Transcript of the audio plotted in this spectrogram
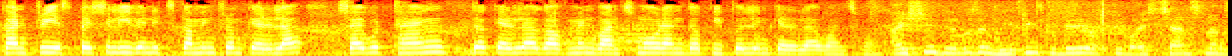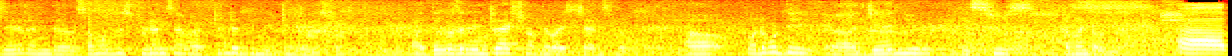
country, especially when it's coming from Kerala. So I would thank the Kerala government once more and the people in Kerala once more. Aishe, there was a meeting today of the Vice Chancellor there, and uh, some of the students have attended the meeting also. Uh, there was an interaction of the Vice Chancellor. Uh, what about the uh, JNU issues? Comment on that. Uh,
